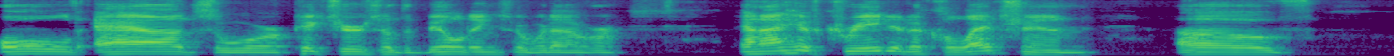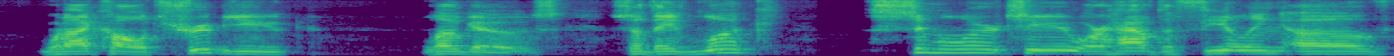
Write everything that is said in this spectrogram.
old ads or pictures of the buildings or whatever. And I have created a collection of what I call tribute logos. So they look similar to or have the feeling of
